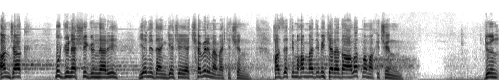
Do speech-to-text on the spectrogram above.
Ancak bu güneşli günleri yeniden geceye çevirmemek için, Hz. Muhammed'i bir kere daha ağlatmamak için, dün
